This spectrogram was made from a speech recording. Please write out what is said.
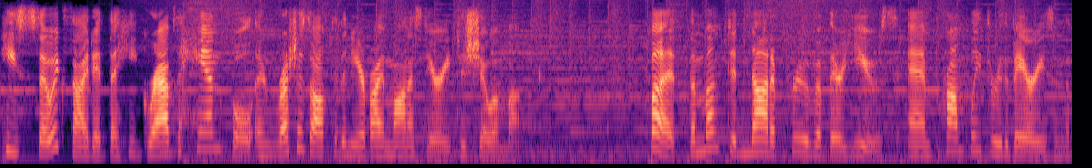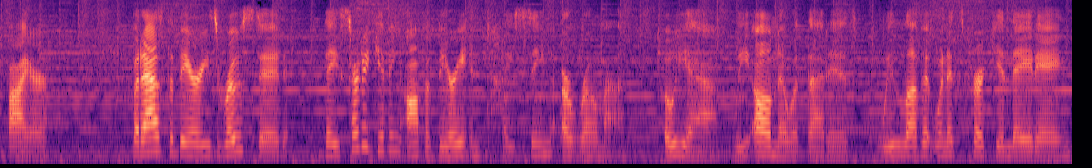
He's so excited that he grabs a handful and rushes off to the nearby monastery to show a monk. But the monk did not approve of their use and promptly threw the berries in the fire. But as the berries roasted, they started giving off a very enticing aroma. Oh, yeah, we all know what that is. We love it when it's percolating.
